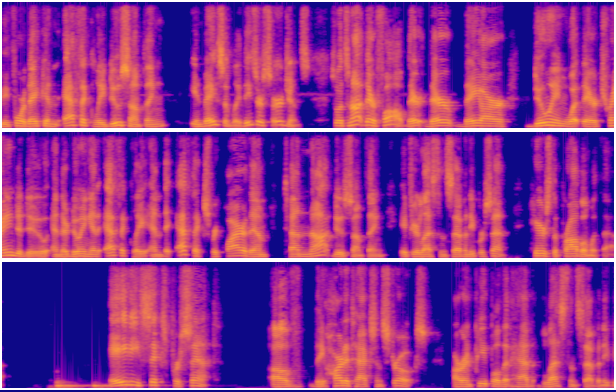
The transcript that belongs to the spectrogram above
before they can ethically do something invasively. These are surgeons, so it's not their fault. They're they're they are doing what they're trained to do, and they're doing it ethically. And the ethics require them to not do something if you're less than seventy percent. Here's the problem with that: eighty-six percent of the heart attacks and strokes are in people that had less than 70%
